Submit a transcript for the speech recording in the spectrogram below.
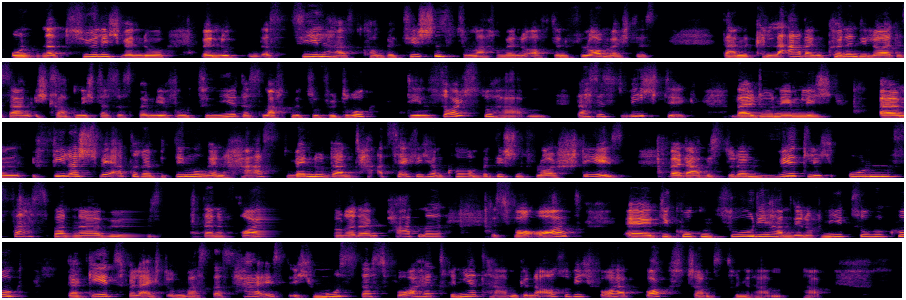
und natürlich, wenn du, wenn du das Ziel hast, Competitions zu machen, wenn du auf den Floor möchtest, dann klar, dann können die Leute sagen, ich glaube nicht, dass es bei mir funktioniert, das macht mir zu viel Druck. Den sollst du haben. Das ist wichtig, weil du nämlich ähm, viel erschwertere Bedingungen hast, wenn du dann tatsächlich am Competition Floor stehst, weil da bist du dann wirklich unfassbar nervös. Deine Freunde oder dein Partner ist vor Ort, äh, die gucken zu, die haben dir noch nie zugeguckt. Da geht es vielleicht um was. Das heißt, ich muss das vorher trainiert haben, genauso wie ich vorher Boxjumps trainiert habe.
